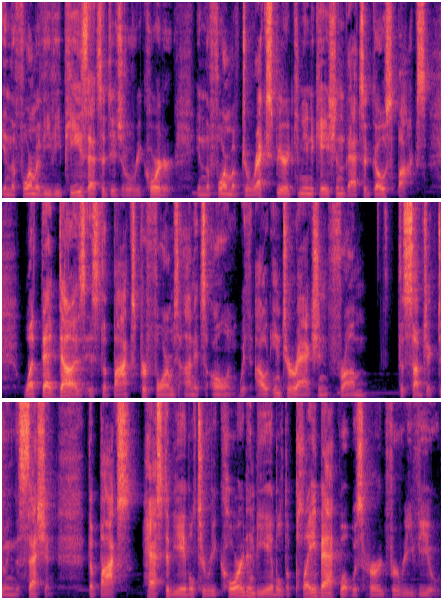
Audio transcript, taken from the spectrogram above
in the form of EVPs, that's a digital recorder. In the form of direct spirit communication, that's a ghost box. What that does is the box performs on its own without interaction from the subject doing the session. The box has to be able to record and be able to play back what was heard for review.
